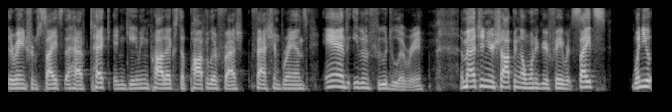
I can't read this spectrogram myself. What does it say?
that range from sites that have tech and gaming products to popular fash- fashion brands and even food delivery. Imagine you're shopping on one of your favorite sites. When you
